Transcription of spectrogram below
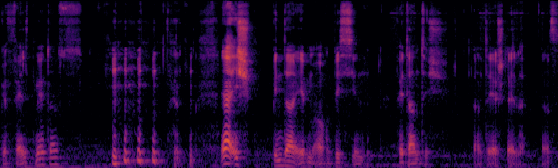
Gefällt mir das? ja, ich bin da eben auch ein bisschen pedantisch an der Stelle. Das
